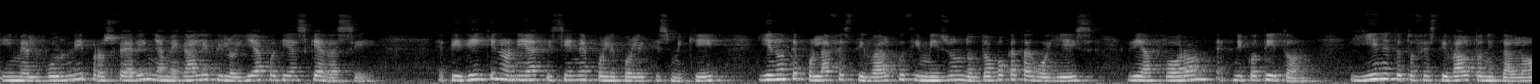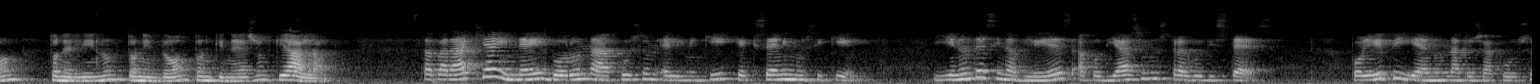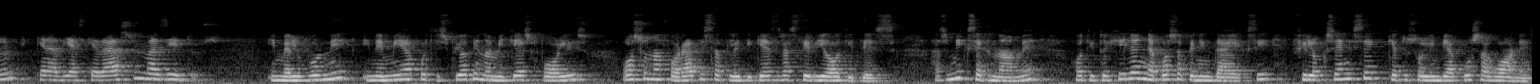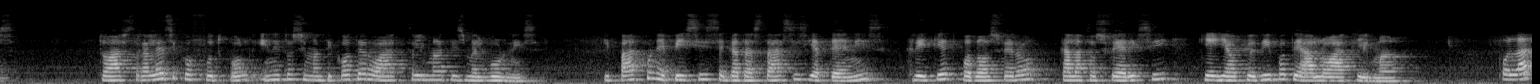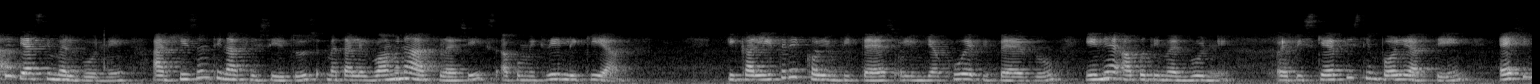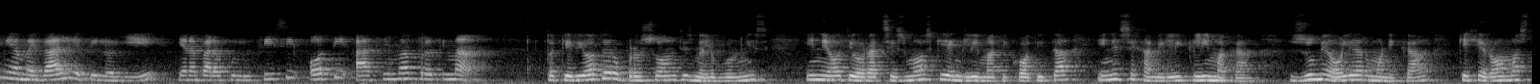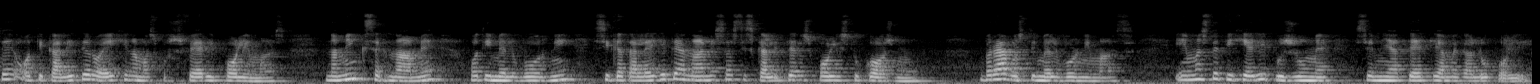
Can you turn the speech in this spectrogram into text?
Η Μελβούρνη προσφέρει μια μεγάλη επιλογή από διασκέδαση. Επειδή η κοινωνία της είναι πολυπολιτισμική, γίνονται πολλά φεστιβάλ που θυμίζουν τον τόπο καταγωγής διαφόρων εθνικοτήτων. Γίνεται το φεστιβάλ των Ιταλών, των Ελλήνων, των Ινδών, των Κινέζων και άλλα. Στα παράκια οι νέοι μπορούν να ακούσουν ελληνική και ξένη μουσική. Γίνονται συναυλίες από διάσημους τραγουδιστές. Πολλοί πηγαίνουν να τους ακούσουν και να διασκεδάσουν μαζί τους. Η Μελβούρνη είναι μία από τις πιο δυναμικές πόλεις όσον αφορά τις αθλητικές δραστηριότητες. Ας μην ξεχνάμε ότι το 1956 φιλοξένησε και τους Ολυμπιακούς Αγώνες. Το Αυστραλέζικο φούτπολ είναι το σημαντικότερο άθλημα της Μελβούρνης. Υπάρχουν επίσης εγκαταστάσεις για τένις, κρίκετ, ποδόσφαιρο, καλαθοσφαίριση και για οποιοδήποτε άλλο άθλημα. Πολλά παιδιά στη Μελβούρνη αρχίζουν την άθλησή τους με τα λεγόμενα athletics από μικρή ηλικία. Οι καλύτεροι κολυμβητές Ολυμπιακού επίπεδου είναι από τη Μελβούρνη. Ο επισκέπτης στην πόλη αυτή έχει μια μεγάλη επιλογή για να παρακολουθήσει ό,τι άθλημα προτιμά. Το κυριότερο προσόν της Μελβούρνης είναι ότι ο ρατσισμός και η εγκληματικότητα είναι σε χαμηλή κλίμακα. Ζούμε όλοι αρμονικά και χαιρόμαστε ότι καλύτερο έχει να μας προσφέρει η πόλη μας. Να μην ξεχνάμε ότι η Μελβούρνη συγκαταλέγεται ανάμεσα στις καλύτερες πόλεις του κόσμου. Μπράβο στη Μελβούρνη μας! Είμαστε τυχεροί που ζούμε σε μια τέτοια μεγαλούπολη.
